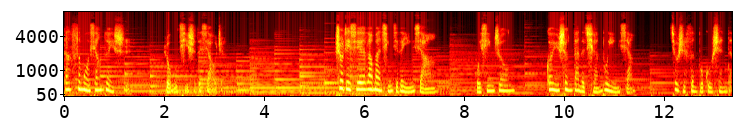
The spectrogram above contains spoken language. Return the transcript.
当四目相对时，若无其事的笑着。受这些浪漫情节的影响，我心中关于圣诞的全部印象，就是奋不顾身的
